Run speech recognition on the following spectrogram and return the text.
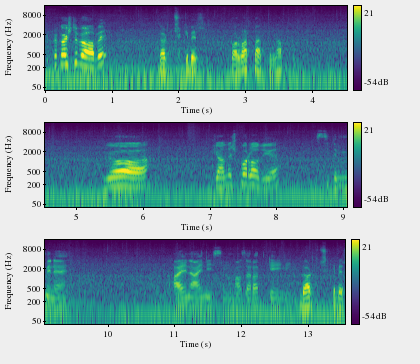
Küpü kaçtı be abi? 4-2-1. Format mı attın? Ne yaptın? Yo. Yanlış porla diyor. İsim mi ne? Aynı aynı isim. Mazarat Gaming. 4-3-2-1.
